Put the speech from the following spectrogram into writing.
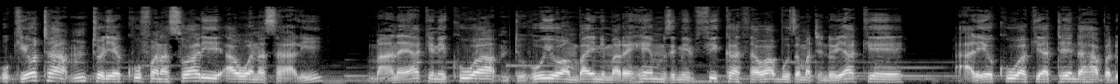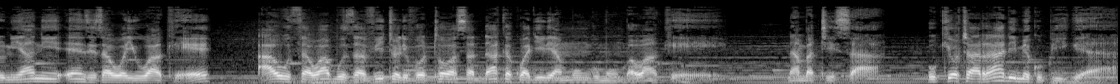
ukiota mtu aliyekufa na swali au anasali, Maana yake ni kuwa mtu huyo ambaye ni marehemu zimemfika thawabu za matendo yake, aliyokuwa akiatenda hapa duniani enzi za uwai wake, au thawabu za vitu alivyotoa sadaka kwa ajili ya mungu muumba wake. Namba tisa, ukiota radi imekupiga,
